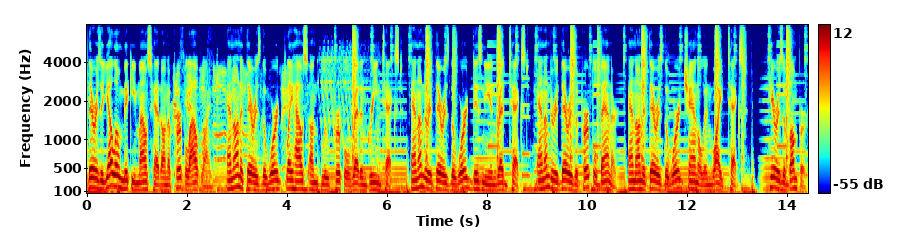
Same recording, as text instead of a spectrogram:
There is a yellow Mickey Mouse head on a purple outline, and on it there is the word Playhouse on blue purple red and green text, and under it there is the word Disney in red text, and under it there is a purple banner, and on it there is the word channel in white text. Here is a bumper.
